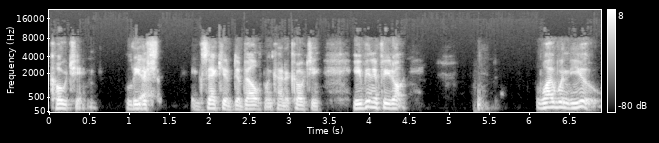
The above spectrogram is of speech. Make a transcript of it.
coaching, leadership, yes. executive development kind of coaching, even if you don't, why wouldn't you?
